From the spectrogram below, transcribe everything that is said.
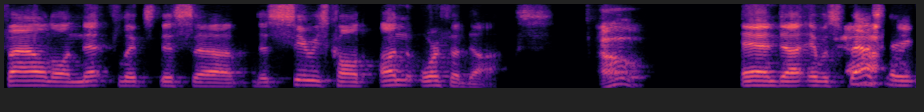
found on Netflix this uh, this series called Unorthodox, Oh, and uh, it was Yeah. fascinating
